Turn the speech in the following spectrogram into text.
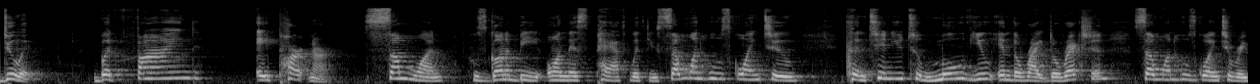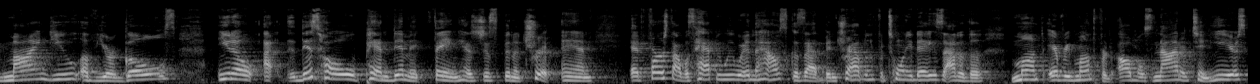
do it. But find a partner someone who's going to be on this path with you, someone who's going to continue to move you in the right direction, someone who's going to remind you of your goals. You know, I, this whole pandemic thing has just been a trip. And at first, I was happy we were in the house because I'd been traveling for 20 days out of the month, every month for almost nine or 10 years.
